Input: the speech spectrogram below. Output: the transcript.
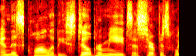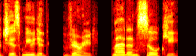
and this quality still permeates a surface which is muted, varied, matte and silky.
